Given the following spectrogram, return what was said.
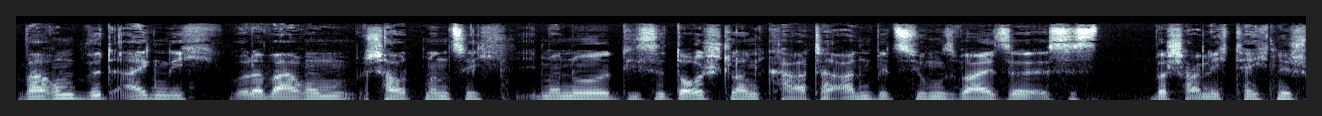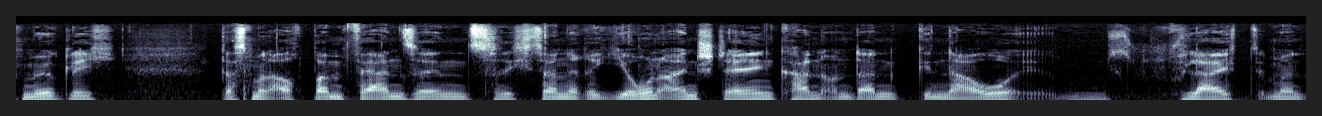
warum wird eigentlich oder warum schaut man sich immer nur diese Deutschlandkarte an, beziehungsweise es ist wahrscheinlich technisch möglich, dass man auch beim Fernsehen sich seine Region einstellen kann und dann genau äh, vielleicht immer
